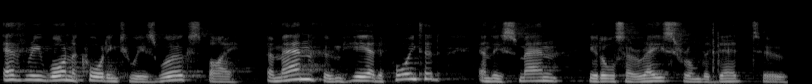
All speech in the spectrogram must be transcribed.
everyone according to his works by a man whom he had appointed, and this man he had also raised from the dead to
